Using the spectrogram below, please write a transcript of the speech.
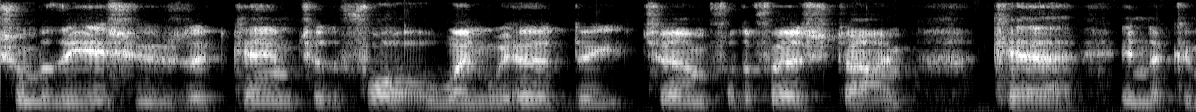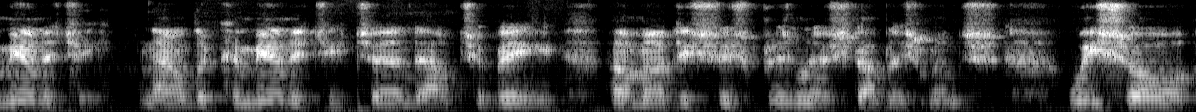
some of the issues that came to the fore when we heard the term for the first time care in the community. Now, the community turned out to be Her Majesty's prison establishments. We saw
